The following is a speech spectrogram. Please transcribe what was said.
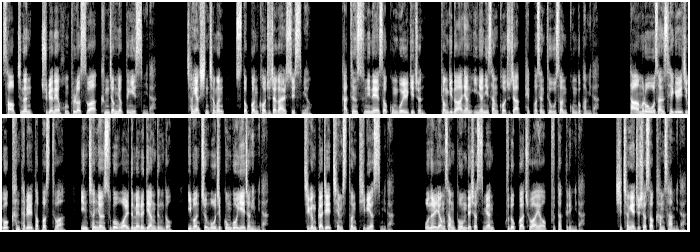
사업지는 주변에 홈플러스와 금정역 등이 있습니다. 청약 신청은 수도권 거주자가 할 수 있으며 같은 순위 내에서 공고일 기준 경기도 안양 2년 이상 거주자 100% 우선 공급합니다. 다음으로 오산 세교이지구 칸타빌 더퍼스트와 인천 연수구 월드메르디앙 등도 이번 주 모집 공고 예정입니다. 지금까지 잼스톤 TV였습니다. 오늘 영상 도움되셨으면 구독과 좋아요 부탁드립니다. 시청해주셔서 감사합니다.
